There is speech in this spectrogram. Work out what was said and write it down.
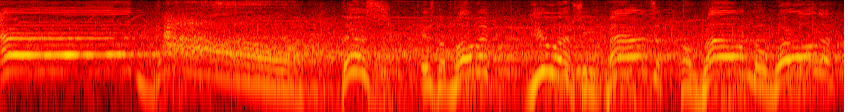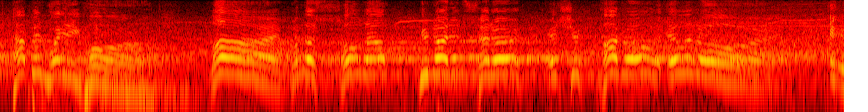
And now, this is the moment UFC fans around the world have been waiting for. Live from the sold-out United Center in Chicago, Illinois. It's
